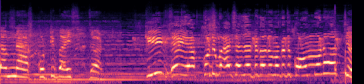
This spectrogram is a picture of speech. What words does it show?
দাম না এক কোটি বাইশ হাজার। কি? এই এক কোটি বাইশ হাজার টাকা তোমার কাছে কম মনে হচ্ছে?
